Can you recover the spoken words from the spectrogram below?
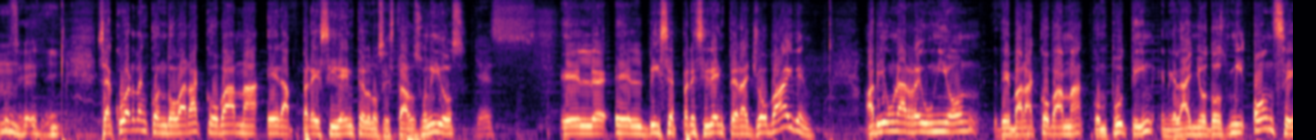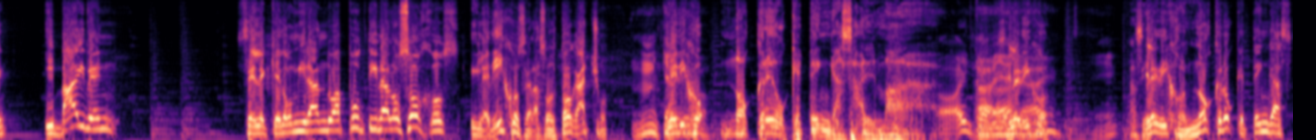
pues sí. ¿Se acuerdan cuando Barack Obama era presidente de los Estados Unidos? Yes. El, el vicepresidente era Joe Biden. Había una reunión de Barack Obama con Putin en el año 2011 y Biden se le quedó mirando a Putin a los ojos y le dijo, se la soltó gacho. le dijo, no creo que tengas alma. Ay, Así le dijo. Así le dijo, no creo que tengas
